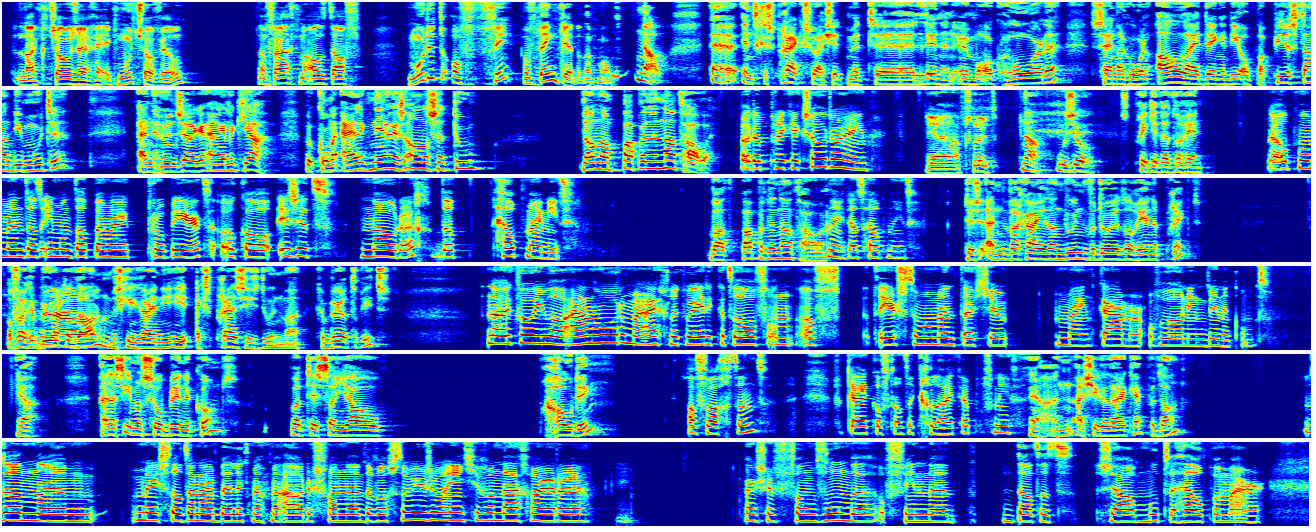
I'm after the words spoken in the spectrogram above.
laat ik het zo zeggen, ik moet zoveel, dan vraag ik me altijd af, moet het of, of denk je dat het moet? Nou, eh, in het gesprek, zoals je het met eh Lin en Ummer ook hoorde, zijn er gewoon allerlei dingen die op papier staan die moeten. En hun zeggen eigenlijk, ja, we komen eigenlijk nergens anders naartoe dan aan pappen en nat houden. Oh, daar prik ik zo doorheen. Ja, absoluut. Nou, hoezo? Spreek je dat doorheen? Nou, op het moment dat iemand dat bij mij probeert, ook al is het nodig, dat helpt mij niet. Wat, pappen de nat houden? Nee, dat helpt niet. Dus, en wat ga je dan doen waardoor je er doorheen hebt prikt? Of wat gebeurt er Nou, dan? Misschien ga je niet expressies doen, maar gebeurt er iets? Nou, ik wil je wel aanhoren, maar eigenlijk weet ik het al vanaf het eerste moment dat je mijn kamer of woning binnenkomt. Ja. En als iemand zo binnenkomt, wat is dan jouw houding? Afwachtend. Even kijken of dat ik gelijk heb of niet. Ja, en als je gelijk hebt, wat dan? Dan ehm, meestal daarna bel ik met mijn ouders van eh, er was er weer zo eentje vandaag waar, eh, waar ze van vonden of vinden dat het zou moeten helpen, maar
